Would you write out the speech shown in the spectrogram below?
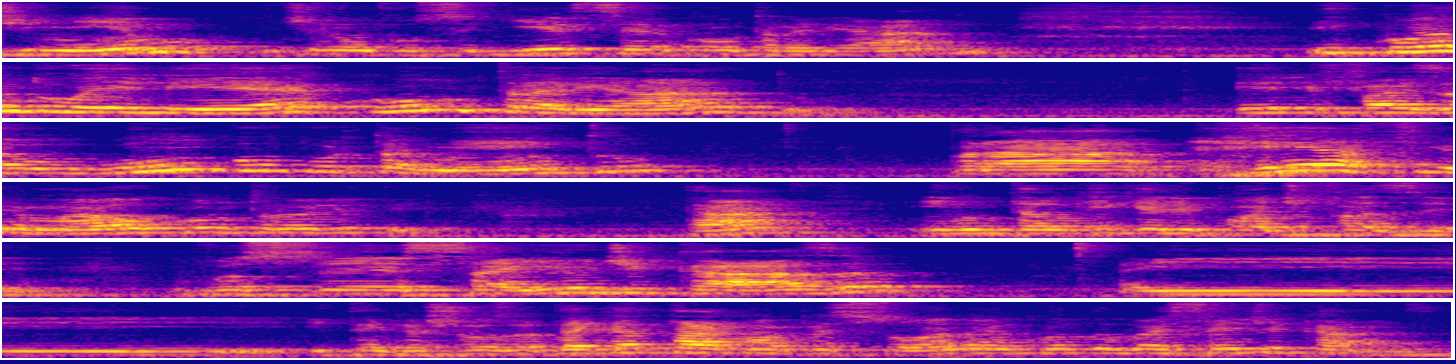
de mimo, de não conseguir ser contrariado. E quando ele é contrariado, ele faz algum comportamento para reafirmar o controle dele, tá? Então, o que, que ele pode fazer? Você saiu de casa e, e tem cachorros até que atacam a pessoa né, quando vai sair de casa.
